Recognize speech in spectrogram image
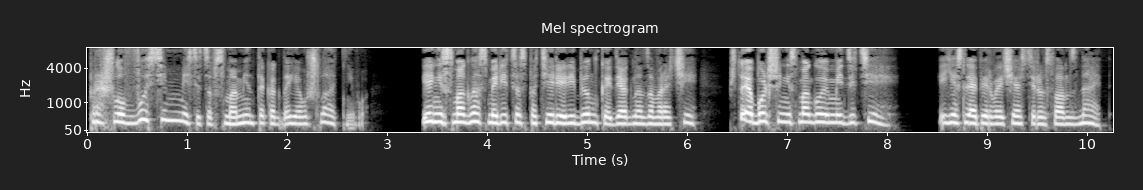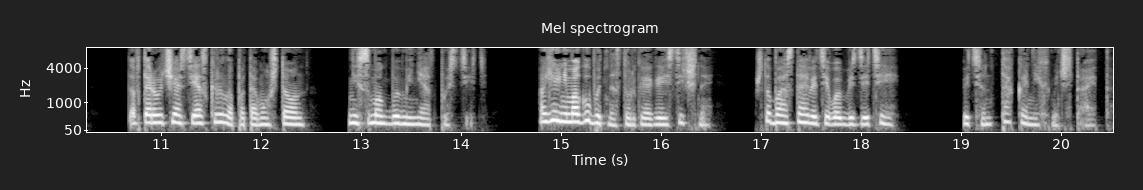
Прошло восемь месяцев с момента, когда я ушла от него. Я не смогла смириться с потерей ребенка и диагнозом врачей, что я больше не смогу иметь детей. И если о первой части Руслан знает, то вторую часть я скрыла, потому что он не смог бы меня отпустить. А я не могу быть настолько эгоистичной, чтобы оставить его без детей, ведь он так о них мечтает.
